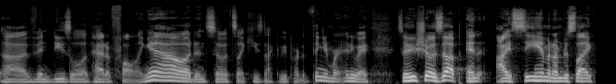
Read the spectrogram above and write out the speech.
uh, Vin Diesel have had a falling out, and so it's like he's not gonna be part of the thing anymore. Anyway, so he shows up, and I see him, and I'm just like,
